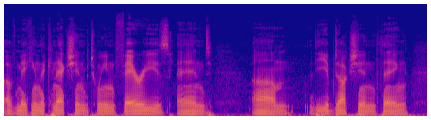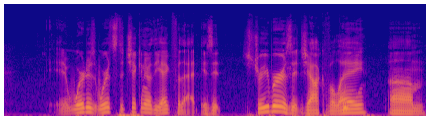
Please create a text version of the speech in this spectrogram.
of making the connection between fairies and um, the abduction thing, it- where does where's the chicken or the egg for that? Is it Strieber? Is it Jacques Vallée? Um,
